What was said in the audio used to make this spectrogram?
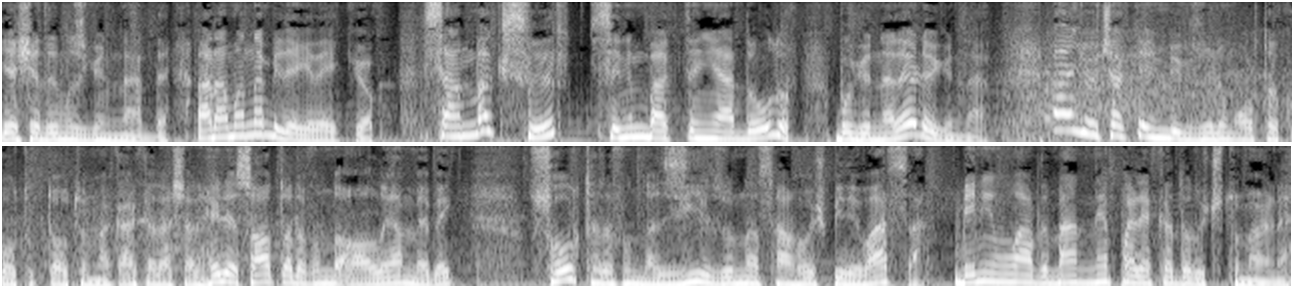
yaşadığımız günlerde. Aramana bile gerek yok. Sen bak sığır senin baktığın yerde olur. Bugünler öyle günler. Bence uçakta en büyük zulüm orta koltukta oturmak arkadaşlar. Hele sağ tarafında ağlayan bebek, sol tarafında zil zurna sarhoş biri varsa. Benim vardı ben Nepal'e kadar uçtum öyle.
